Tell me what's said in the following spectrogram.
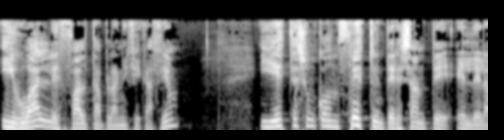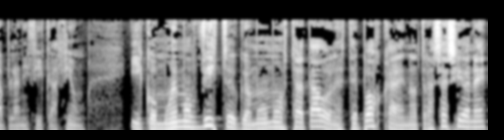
igual les falta planificación. Y este es un concepto interesante, el de la planificación. Y como hemos visto y como hemos tratado en este podcast en otras sesiones,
